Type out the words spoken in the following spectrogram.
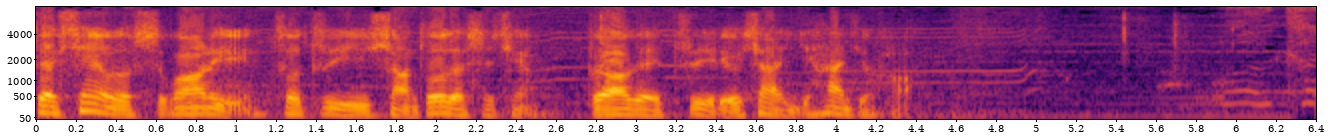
在现有的时光里做自己想做的事情，不要给自己留下遗憾就好。我看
